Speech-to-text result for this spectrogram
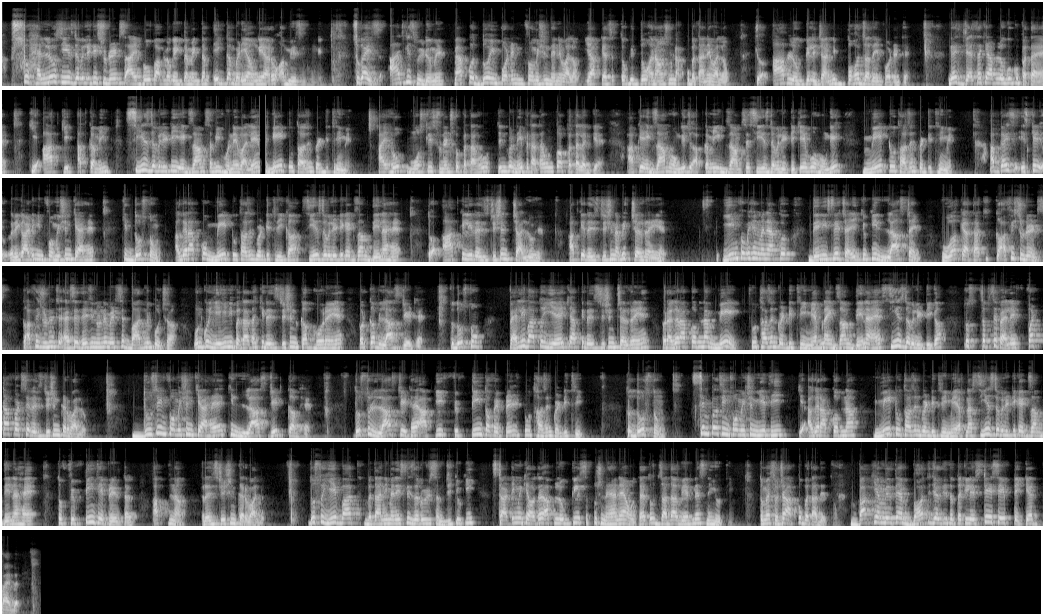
So hello C S W students I hope आप लोग एकदम एकदम एकदम बढ़िया होंगे यारो अमेजिंग होंगे। सो so गाइज़ आज की इस वीडियो में मैं आपको दो इंपॉर्टेंट इन्फॉर्मेशन देने वाला हूँ। या आप कह सकते हो कि दो अनाउंसमेंट आपको बताने वाला हूँ, जो आप लोगों के लिए जाननी बहुत ज़्यादा इंपॉर्टेंट है। गाइज़ जैसा कि आप लोगों को पता है कि आपकी upcoming C S W exam सभी होने वाले हैं मे 2023 में। आई होप मोस्टली स्टूडेंट्स को पता हो, जिनको नहीं पता था, उनको अब पता लग गया है। आपके एग्ज़ाम होंगे, जो अपकमिंग एग्ज़ाम से सी एस डब्ल्यू टी के, वो होंगे मे 2023 में। अब गाइस इसके रिगार्डिंग इंफॉर्मेशन क्या है? कि दोस्तों, अगर आपको मे 2023 का सी एस डब्ल्यू टी का एग्ज़ाम देना है तो आपके लिए रजिस्ट्रेशन चालू है। आपके रजिस्ट्रेशन अभी चल रहे हैं। ये इन्फॉर्मेशन मैंने आपको देनी इसलिए चाहिए क्योंकि लास्ट टाइम हुआ क्या था कि काफ़ी स्टूडेंट्स काफ़ी स्टूडेंट्स ऐसे थे जिन्होंने मेरे से बाद में पूछा उनको यही नहीं पता था कि रजिस्ट्रेशन कब हो रहे हैं और कब लास्ट डेट है। तो दोस्तों, पहली बात तो यह है कि आपके रजिस्ट्रेशन चल रहे हैं और अगर आपको अपना मई 2023 में अपना एग्ज़ाम देना है सीएसडब्ल्यूटी का तो सबसे पहले फटाफट से रजिस्ट्रेशन करवा लो। दूसरी इंफॉर्मेशन क्या है कि लास्ट डेट कब है? दोस्तों लास्ट डेट है आपकी फिफ्टींथ ऑफ़ अप्रैल 2023 तो दोस्तों सिंपल सी इंफॉर्मेशन ये थी कि अगर आपको अपना मई 2023 में अपना सी एस डब्ल्यू का एग्ज़ाम देना है तो फिफ्टीन अप्रैल तक अपना रजिस्ट्रेशन करवा लो। दोस्तों, ये बात बतानी मैंने इसलिए ज़रूरी समझी क्योंकि स्टार्टिंग में क्या होता है, आप लोगों के लिए सब कुछ नया नया होता है तो ज़्यादा अवेयरनेस नहीं होती। तो मैं सोचा आपको बता देता हूँ। बाकी हम मिलते हैं बहुत ही जल्दी, तब तक के लिए stay safe take care bye bye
